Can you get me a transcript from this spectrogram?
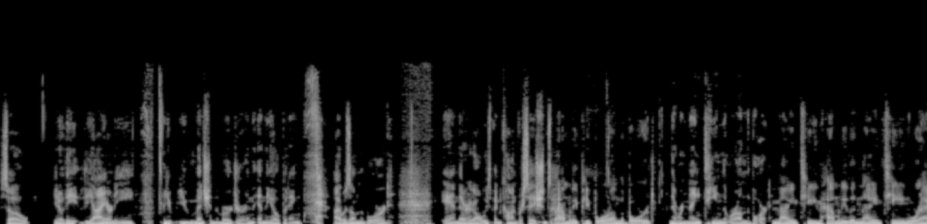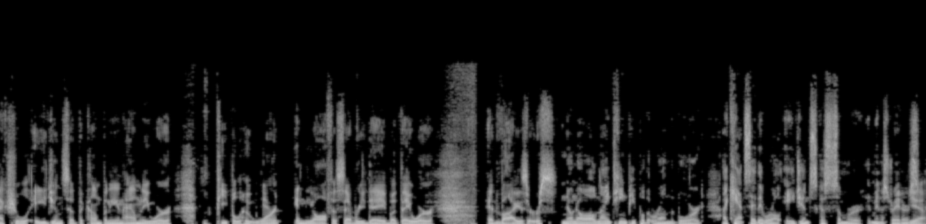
So you know the the irony. You, you mentioned the merger in, in the opening. I was on the board, and there had always been conversations about. How many people were on the board? There were 19 that were on the board. 19. How many of the 19 were actual agents at the company, and how many were people who weren't in the office every day, but they were advisors? No, no, all 19 people that were on the board. I can't say they were all agents because some were administrators. Yeah.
